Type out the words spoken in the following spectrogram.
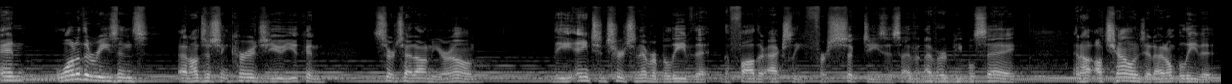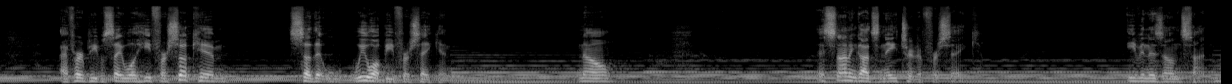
And one of the reasons, and I'll just encourage you, you can search that on your own. The ancient church never believed that the Father actually forsook Jesus. I've, I've heard people say, and I'll, challenge it, I don't believe it. I've heard people say, well, he forsook him so that we won't be forsaken. No, it's not in God's nature to forsake, even his own son.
